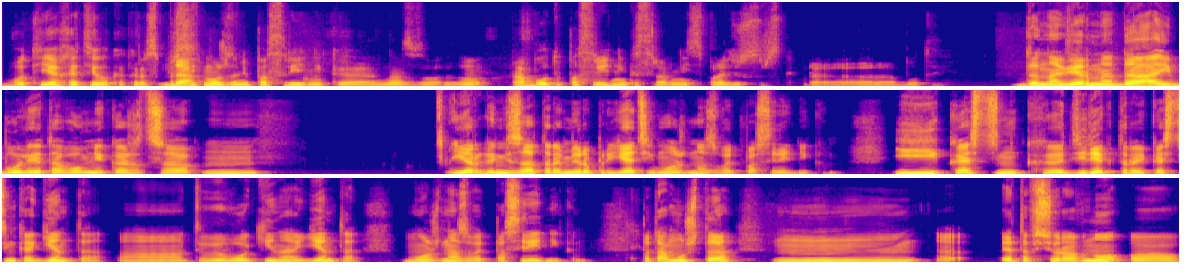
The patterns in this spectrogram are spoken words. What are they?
Вот я хотел как раз Да. спросить, можно ли посредника назва- ну, работу посредника сравнить с продюсерской ра- работой? Да, наверное, да. И более того, мне кажется, м, и организатора мероприятий можно назвать посредником, и кастинг-директора, и кастинг-агента, а, твоего киноагента можно назвать посредником. Потому что э, это все равно а,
